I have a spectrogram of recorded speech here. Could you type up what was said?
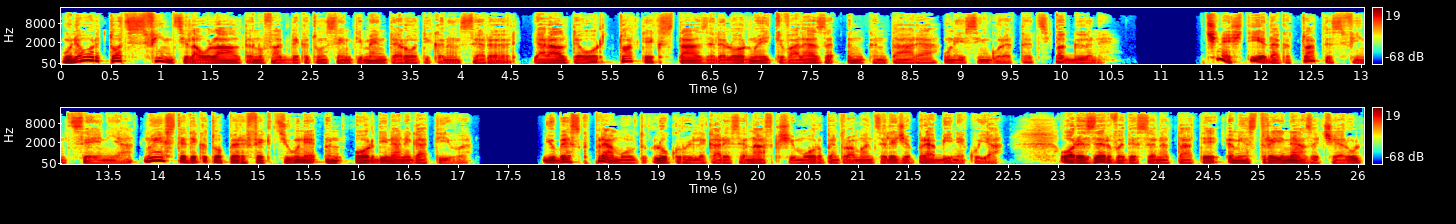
Uneori toți sfinții la oaltă nu fac decât un sentiment erotic în înserări, iar alteori toate extazele lor nu echivalează încântarea unei singurătăți păgâne. Cine știe dacă toată sfințenia nu este decât o perfecțiune în ordinea negativă? Iubesc prea mult lucrurile care se nasc și mor pentru a mă înțelege prea bine cu ea. O rezervă de sănătate îmi înstrăinează cerul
